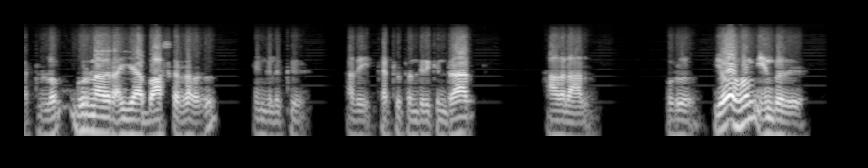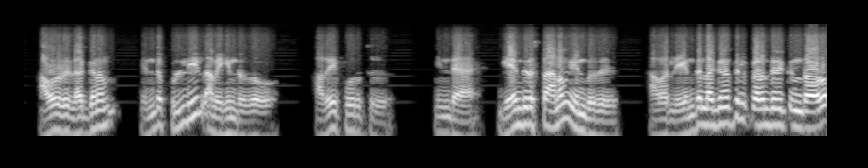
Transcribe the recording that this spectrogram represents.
கற்றுள்ளோம். குருநாதர் ஐயா பாஸ்கர் அவர்கள் எங்களுக்கு அதை கற்றுத் தந்திருக்கின்றார். ஆதலால் ஒரு யோகம் என்பது அவருடைய லக்னம் எந்த புள்ளியில் அமைகின்றதோ அதை பொறுத்து இந்த கேந்திரஸ்தானம் என்பது அவர் எந்த லக்னத்தில் பிறந்திருக்கின்றாரோ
